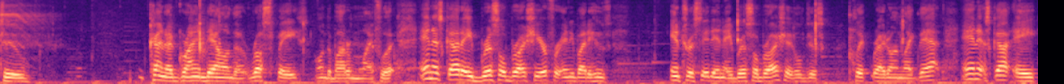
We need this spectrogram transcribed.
to kind of grind down the rough space on the bottom of my foot. And it's got a bristle brush here for anybody who's interested in a bristle brush. It'll just click right on like that. And it's got a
